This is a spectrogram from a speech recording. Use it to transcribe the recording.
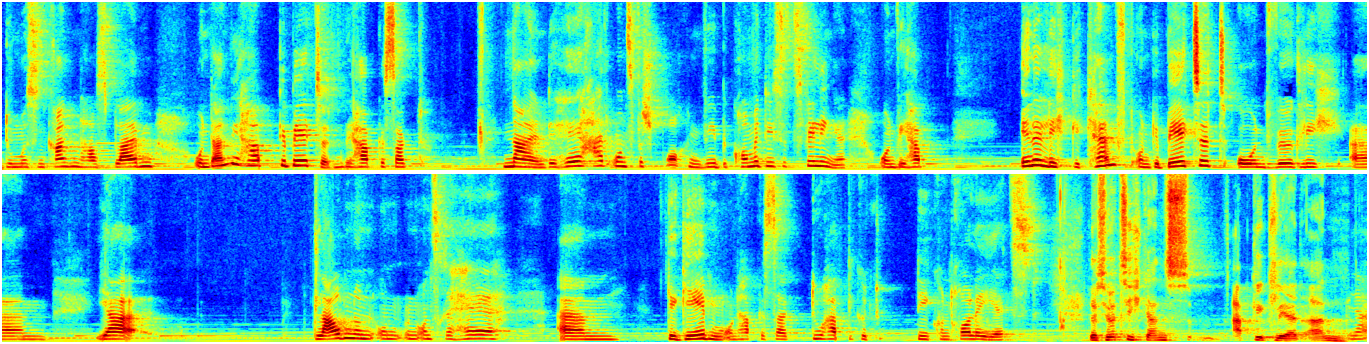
du musst im Krankenhaus bleiben. Und dann wir haben gebetet. Wir haben gesagt, nein, der Herr hat uns versprochen, wir bekommen diese Zwillinge. Und wir haben innerlich gekämpft und gebetet und wirklich ähm, ja, Glauben und, und, und unsere Herr ähm, gegeben und habe gesagt, du hast die, die Kontrolle jetzt. Das hört sich ganz abgeklärt an. Ja.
